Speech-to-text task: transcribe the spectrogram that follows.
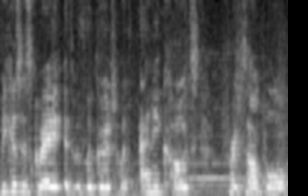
Because it's grey it would look good with any coat. For example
